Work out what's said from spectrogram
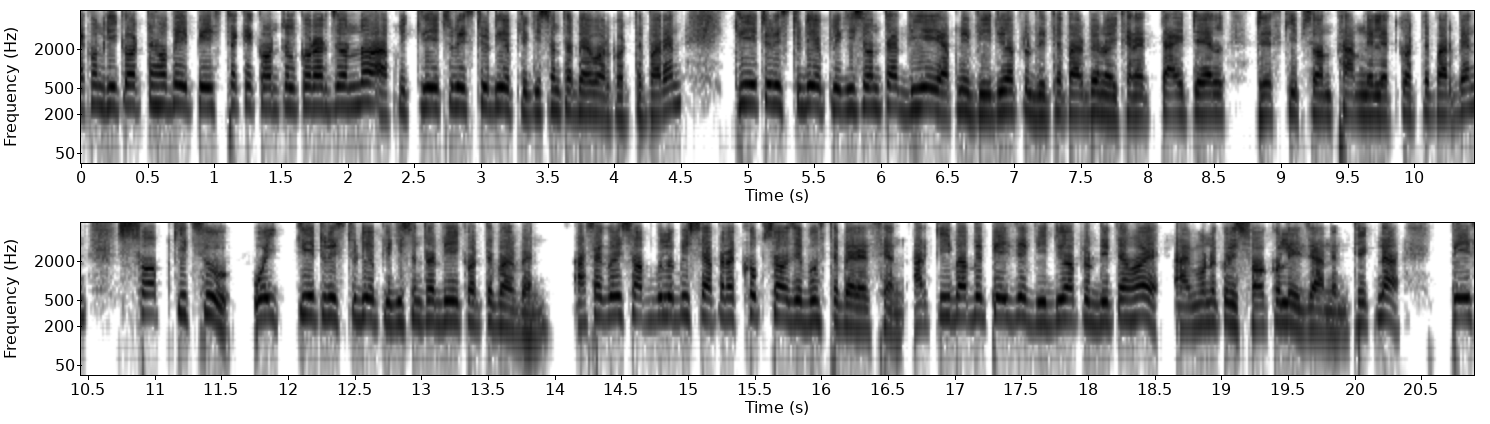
এখন কি করতে হবে? এই পেজটাকে কন্ট্রোল করার জন্য আপনি ক্রিয়েটর স্টুডিও অ্যাপ্লিকেশনটা ব্যবহার করতে পারেন। ক্রিয়েটর স্টুডিও অ্যাপ্লিকেশনটা দিয়ে আপনি ভিডিও আপলোড দিতে পারবেন। ওইখানে টাইটেল ডেসক্রিপশন থামনেল এড করতে পারবেন। সবকিছু ওই ক্রিয়েটর স্টুডিও অ্যাপ্লিকেশনটা দিয়ে করতে পারবেন। আশা করি সবগুলো বিষয় আপনারা খুব সহজে বুঝতে পেরেছেন। আর কীভাবে পেজে ভিডিও আপলোড দিতে হয়, আমি মনে করি সকলেই জানেন, ঠিক না? পেজ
